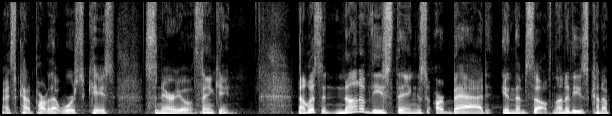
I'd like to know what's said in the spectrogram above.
Right? It's kind of part of that worst case scenario thinking. Now, listen, none of these things are bad in themselves. None of these kind of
